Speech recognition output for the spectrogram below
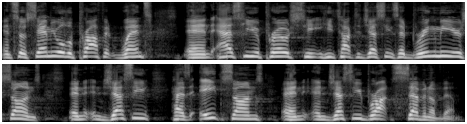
And so Samuel the prophet went, and as he approached, he, he talked to Jesse and said, Bring me your sons. And, and Jesse has eight sons, and, and Jesse brought seven of them.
